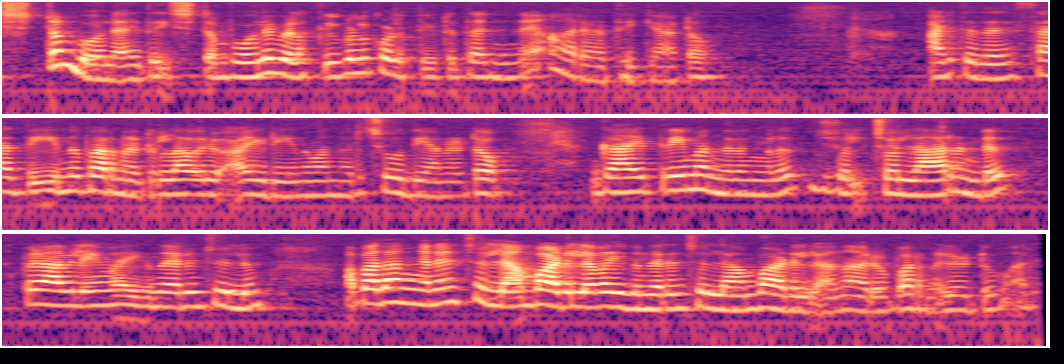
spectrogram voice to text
ഇഷ്ടം പോലെ ഇത് ഇഷ്ടം പോലെ വിളക്കുകൾ കൊളുത്തിയിട്ട് തന്നെ ആരാധിക്കാം കേട്ടോ. അടുത്തത് സതി എന്ന് പറഞ്ഞിട്ടുള്ള ഒരു ഐഡിയ എന്ന് പറഞ്ഞൊരു ചോദ്യമാണ് കേട്ടോ. ഗായത്രി മന്ത്രങ്ങൾ ചൊല്ലാറുണ്ട്. ഇപ്പോൾ രാവിലെയും വൈകുന്നേരം ചൊല്ലും. അപ്പോൾ അതങ്ങനെ ചൊല്ലാൻ പാടില്ല വൈകുന്നേരം ചൊല്ലാൻ പാടില്ല എന്ന് ആരോ പറഞ്ഞു കേട്ടു. അത്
